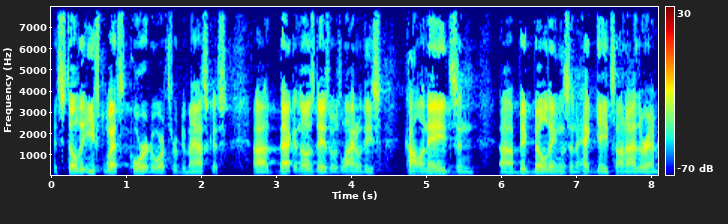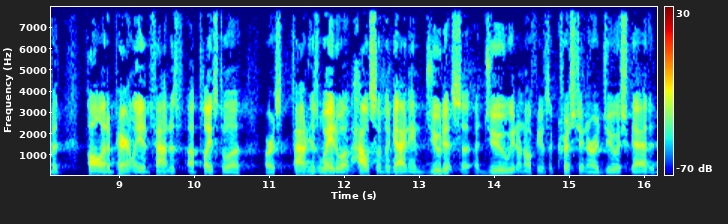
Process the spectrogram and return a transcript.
it's still the east west corridor through Damascus. Uh, back in those days, it was lined with these colonnades and uh, big buildings and had gates on either end. But Paul had apparently had found his, a place to a, or found his way to a house of a guy named Judas, a, a, Jew. We don't know if he was a Christian or a Jewish guy that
